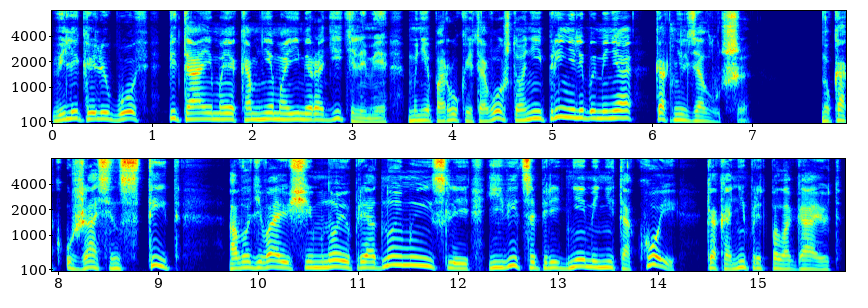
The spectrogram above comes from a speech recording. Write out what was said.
Великая любовь, питаемая ко мне моими родителями, мне порукой того, что они приняли бы меня как нельзя лучше. Но как ужасен стыд, овладевающий мною при одной мысли, явиться перед ними не такой, как они предполагают,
